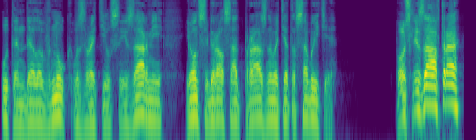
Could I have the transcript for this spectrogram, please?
У Тендела внук возвратился из армии, и он собирался отпраздновать это событие. «Послезавтра!»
